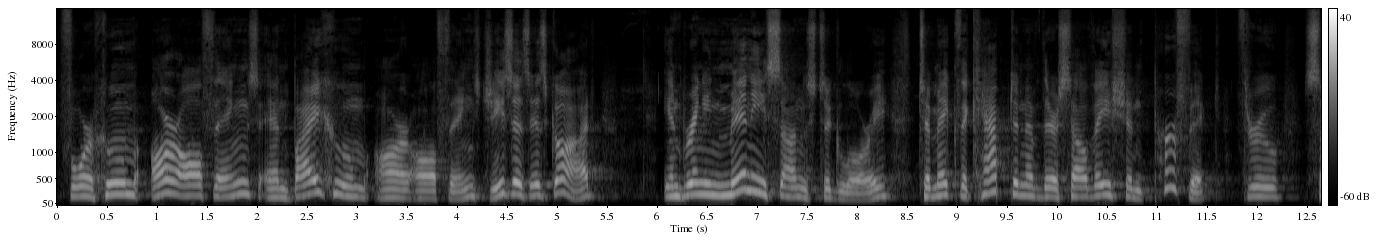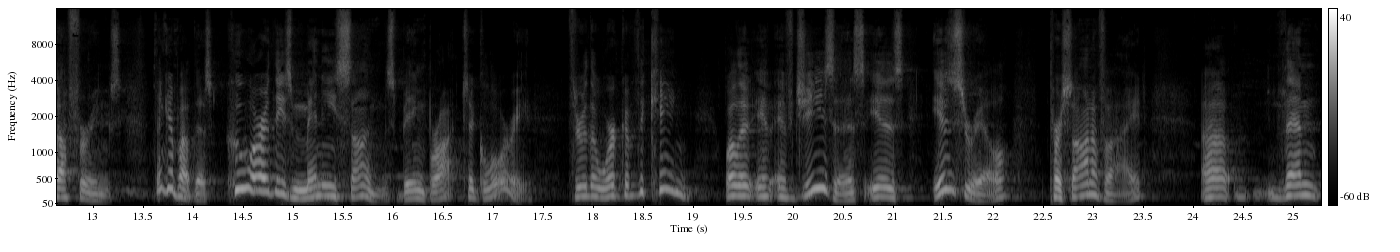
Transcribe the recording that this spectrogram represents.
for whom are all things, and by whom are all things, Jesus is God, in bringing many sons to glory, to make the captain of their salvation perfect through sufferings. Think about this. Who are these many sons being brought to glory through the work of the king? Well, if, if Jesus is Israel personified, uh, then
